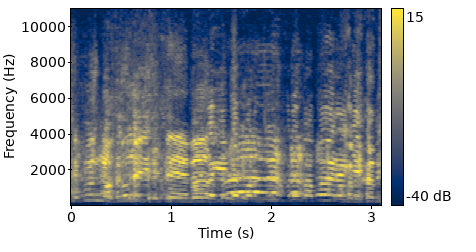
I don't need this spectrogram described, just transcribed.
C'est pas de ma faute que c'était bon. Un peu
